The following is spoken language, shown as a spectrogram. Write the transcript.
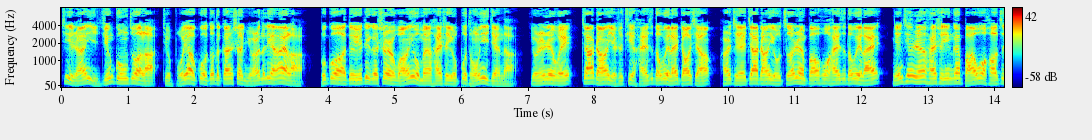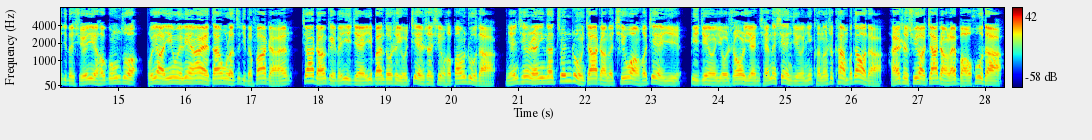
既然已经工作了，就不要过多的干涉女儿的恋爱了。不过对于这个事儿，网友们还是有不同意见的。有人认为，家长也是替孩子的未来着想，而且家长有责任保护孩子的未来。年轻人还是应该把握好自己的学业和工作，不要因为恋爱耽误了自己的发展。家长给的意见一般都是有建设性和帮助的，年轻人应该尊重家长的期望和建议。毕竟有时候眼前的陷阱你可能是看不到的，还是需要家长来保护的。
